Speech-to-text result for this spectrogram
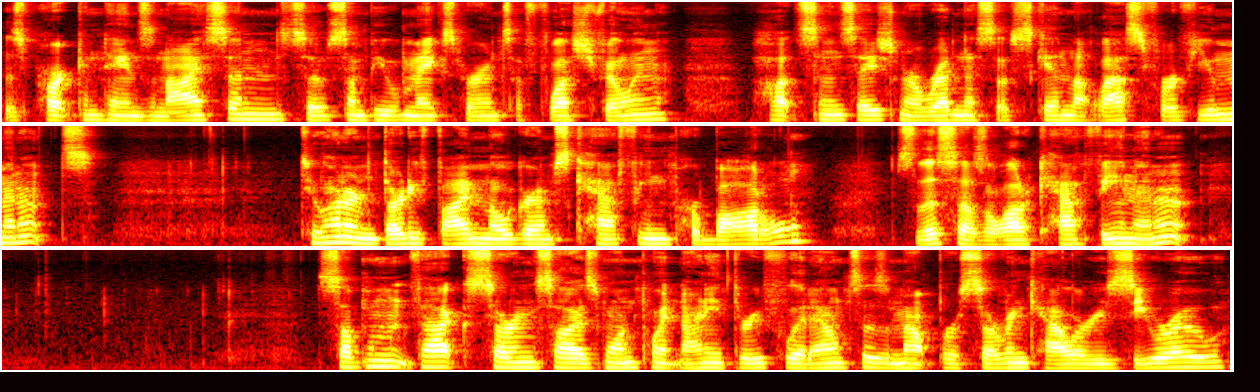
This part contains niacin, so some people may experience a flush feeling, hot sensation, or redness of skin that lasts for a few minutes. 235 milligrams caffeine per bottle. So this has a lot of caffeine in it. Supplement facts, serving size 1.93 fluid ounces, amount per serving, calories 0.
